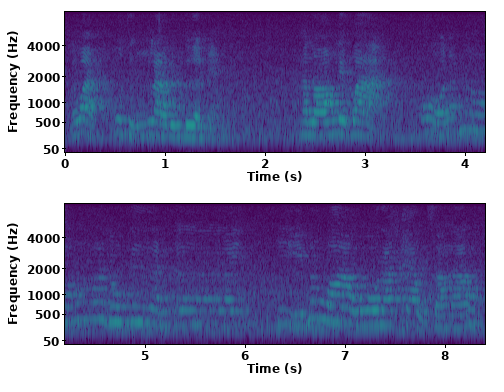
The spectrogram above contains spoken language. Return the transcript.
เพราะว่าพูดถึงราวดวงเดือนเนี่ย ถ้าร้องเรียกว่า โอ้ละน้อดวงเดือนเอ่ยพี่มาว่าวรักเจ้าสาวค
